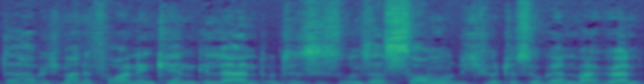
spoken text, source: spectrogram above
da habe ich meine Freundin kennengelernt und das ist unser Song und ich würde das so gern mal hören.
